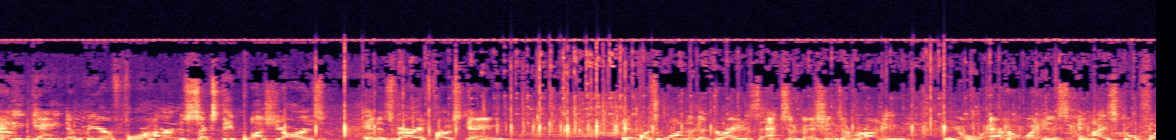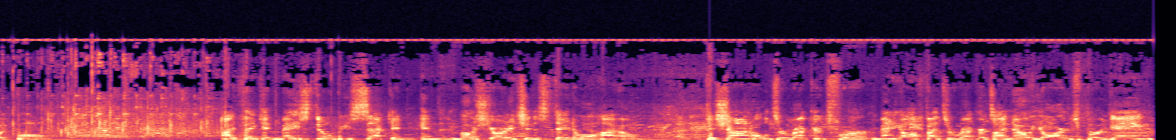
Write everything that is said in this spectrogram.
and he gained a mere 460 plus yards in his very first game. It was one of the greatest exhibitions of running you will ever witness in high school football. I think it may still be second in most yardage in the state of Ohio. DeShawn holds the records for many offensive records. I know yards per game,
